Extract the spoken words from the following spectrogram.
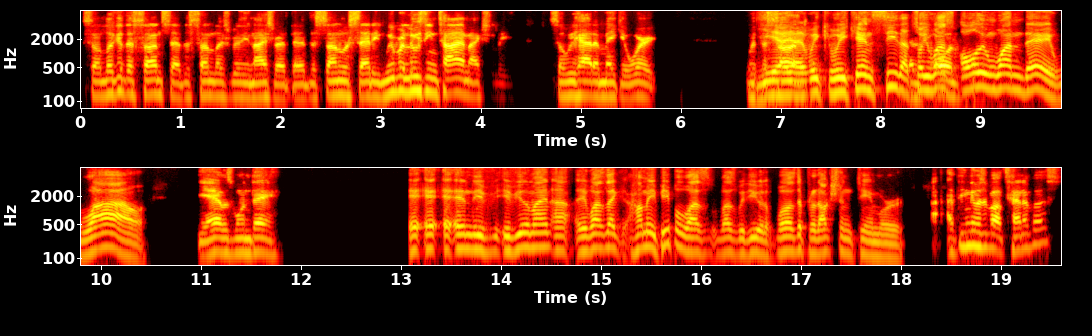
So look at the sunset. The sun looks really nice right there. The sun was setting. We were losing time actually, so we had to make it work. With the yeah, sun. we we can see that. so it was all in one day. Wow. Yeah, it was one day. And if, if you don't mind, uh, it was like how many people was was with you? What was the production team or? I think there was about ten of us.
